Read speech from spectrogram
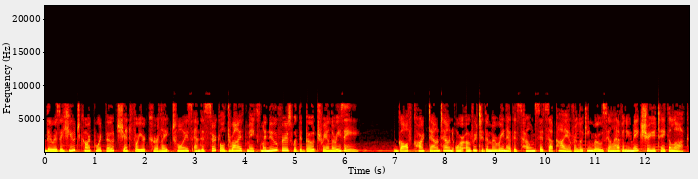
There is a huge carport boat shed for your Kerr Lake toys and the circle drive makes maneuvers with the boat trailer easy. Golf cart downtown or over to the marina this home sits up high overlooking Rose Hill Avenue make sure you take a look.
